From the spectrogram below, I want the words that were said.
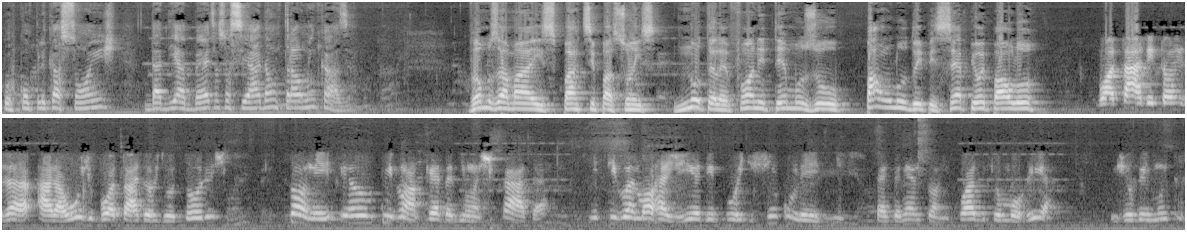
por complicações da diabetes associada a um trauma em casa. Vamos a mais participações no telefone. Temos o Paulo do IPCEP. Oi, Paulo. Boa tarde, Tony Araújo. Boa tarde aos doutores. Tony, eu tive uma queda de uma escada e tive uma hemorragia depois de cinco meses. Tá entendendo, Tony? Quase que eu morria. Joguei muito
